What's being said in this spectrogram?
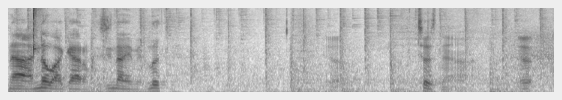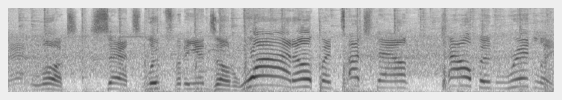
Now I know I got him because he's not even looking. Touchdown. Yep. Matt looks, sets, loops for the end zone. Wide open touchdown, Calvin Ridley.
